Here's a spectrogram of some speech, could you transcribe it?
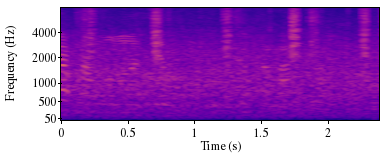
やっぱもう、でも、ちょっと待って。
